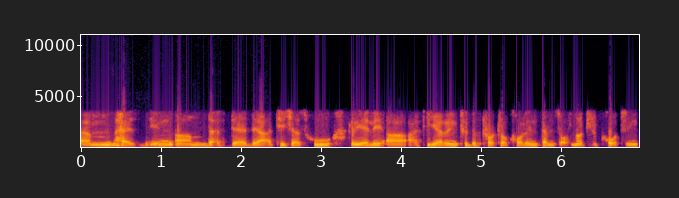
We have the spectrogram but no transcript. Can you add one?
um, has been um, that there are teachers who really are adhering to the protocol in terms of not reporting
